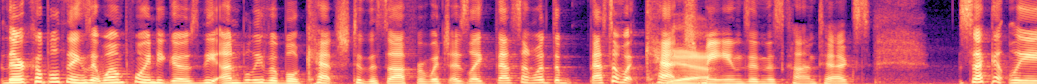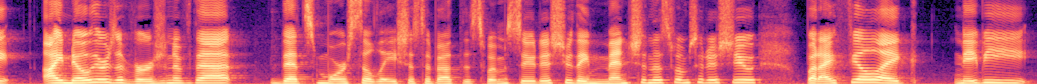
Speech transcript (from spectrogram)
there are a couple things. At one point, he goes, "The unbelievable catch to this offer," which I was like, "That's not what the that's not what catch Yeah. means in this context." Secondly, I know there's a version of that that's more salacious about the swimsuit issue. They mention the swimsuit issue, but I feel like maybe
